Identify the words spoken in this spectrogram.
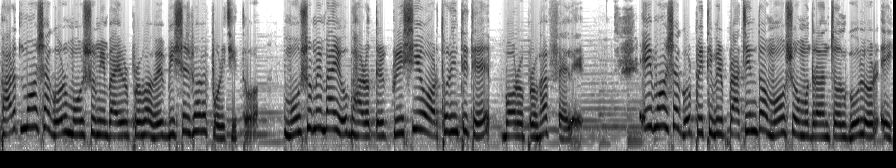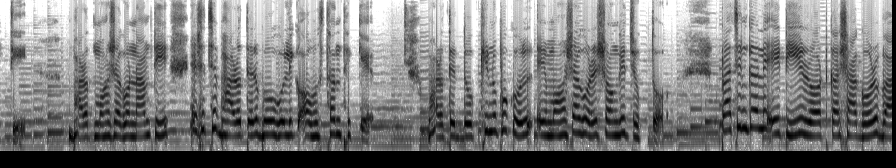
ভারত মহাসাগর মৌসুমী বায়ুর প্রভাবে বিশেষভাবে পরিচিত। মৌসুমী বায়ু ভারতের কৃষি ও অর্থনীতিতে বড় প্রভাব ফেলে। এই মহাসাগর পৃথিবীর প্রাচীনতম সমুদ্রাঞ্চলগুলোর একটি। ভারত মহাসাগর নামটি এসেছে ভারতের ভৌগোলিক অবস্থান থেকে। ভারতের দক্ষিণ উপকূল এই মহাসাগরের সঙ্গে যুক্ত। প্রাচীনকালে এটি রটকা সাগর বা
